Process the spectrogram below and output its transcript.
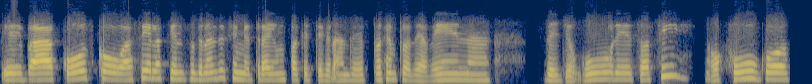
eh, va a Costco o así a las tiendas grandes y me trae un paquete grande, por ejemplo, de avena, de yogures o así, o jugos,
